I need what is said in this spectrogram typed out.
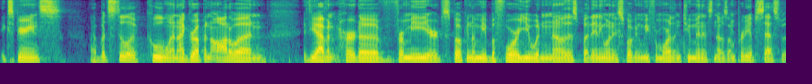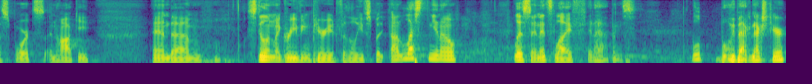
experience, uh, but still a cool one. I grew up in Ottawa, and if you haven't heard of from me or spoken to me before, you wouldn't know this. But anyone who's spoken to me for more than two minutes knows I'm pretty obsessed with sports and hockey, and um, still in my grieving period for the Leafs. But uh, less, you know, listen, it's life. It happens. We'll we'll be back next year.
